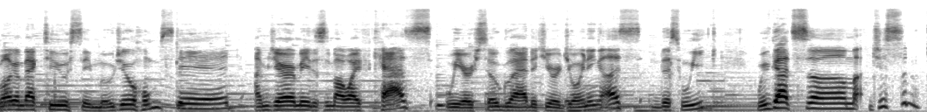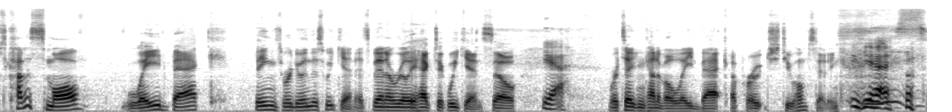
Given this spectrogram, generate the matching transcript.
welcome back to Mojo Homestead. I'm Jeremy, this is my wife Cass. We are so glad that you are joining us this week. We've got some, just some kind of small, laid back things we're doing this weekend. It's been a really hectic weekend, so Yeah. we're taking kind of a laid back approach to homesteading. Yes.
